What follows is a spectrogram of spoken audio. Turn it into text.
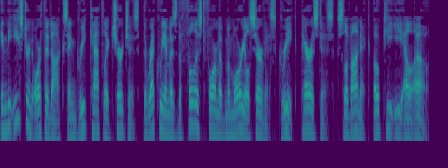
In the Eastern Orthodox and Greek Catholic churches, the Requiem is the fullest form of memorial service Greek, Parastas, Slavonic, Opelo.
